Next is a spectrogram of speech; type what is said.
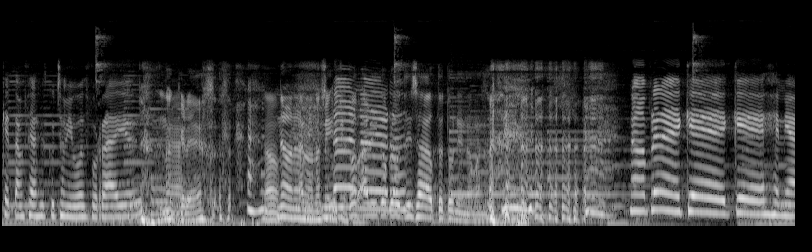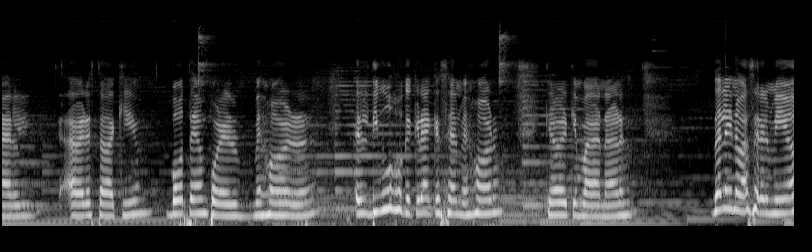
qué tan fea se escucha mi voz por radio. No Ah. creo. No, No, no, a no, no se mi, a mi No, no, copla no. utiliza autotune nomás. No, plena, qué, qué genial haber estado aquí. Voten por el mejor, el dibujo que crean que sea el mejor. Quiero ver quién va a ganar. De ley no va a ser el mío.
